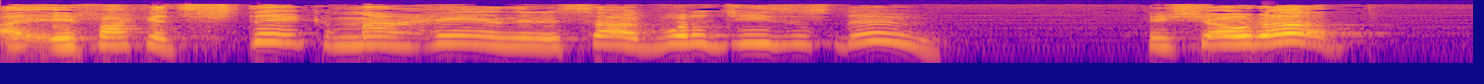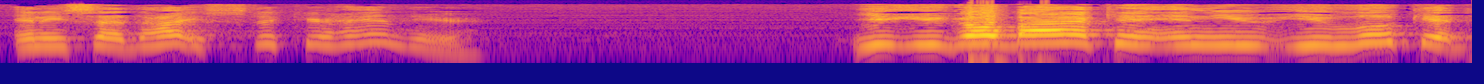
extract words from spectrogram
If I could stick my hand in his side, what did Jesus do? He showed up and he said, hey, stick your hand here. You, you go back and, you, you look at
